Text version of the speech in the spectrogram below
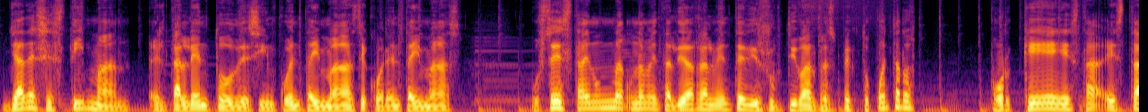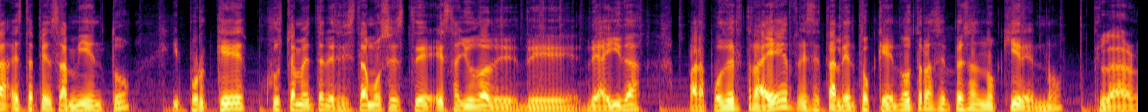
ya desestiman el talento de 50 y más, de 40 y más. Usted está en una, mentalidad realmente disruptiva al respecto. Cuéntanos por qué esta, este pensamiento y por qué justamente necesitamos este, esta ayuda de, de, de AIDA para poder traer ese talento que en otras empresas no quieren, ¿no? Claro.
